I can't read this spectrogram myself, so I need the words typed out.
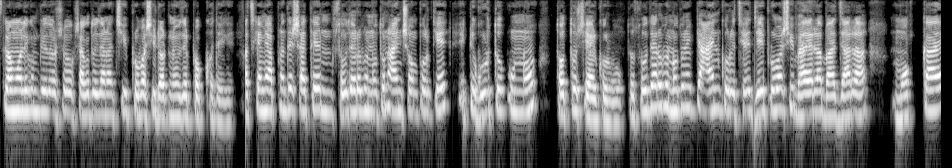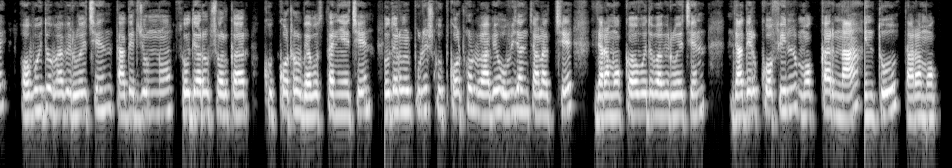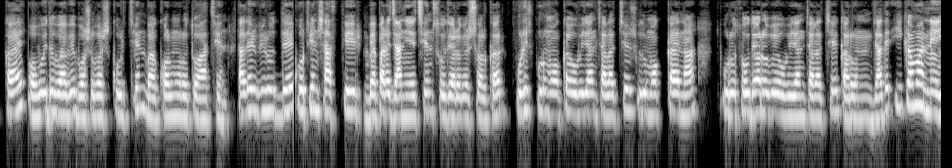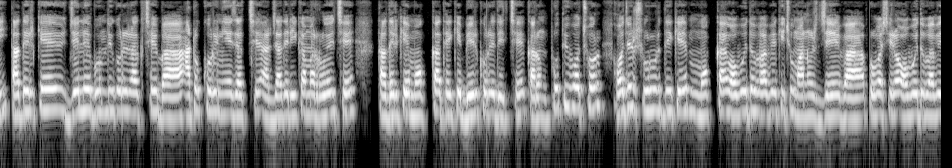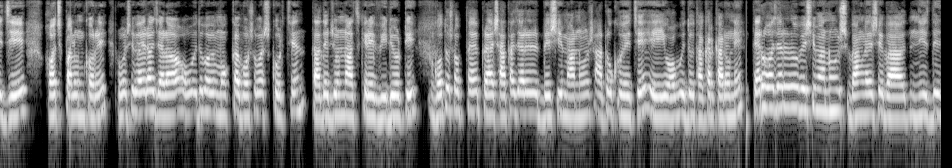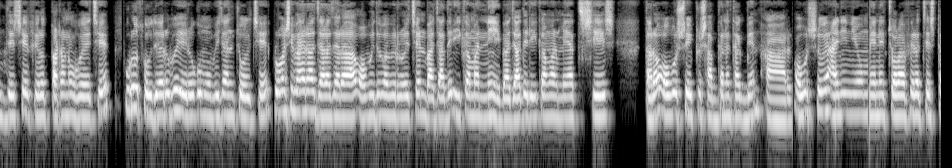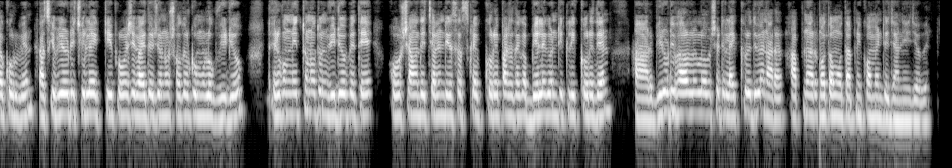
আসসালামু আলাইকুম, প্রিয় দর্শক। স্বাগত জানাচ্ছি প্রবাসী ডট নিউজ এর পক্ষ থেকে। আজকে আমি আপনাদের সাথে সৌদি আরবের নতুন আইন সম্পর্কে একটি গুরুত্বপূর্ণ তথ্য শেয়ার করব। তো সৌদি আরবে নতুন একটি আইন করেছে যে প্রবাসী ভাইয়েরা বা যারা মক্কায় অবৈধভাবে রয়েছেন, তাদের জন্য সৌদি আরব সরকার খুব কঠোর ব্যবস্থা নিয়েছেন। সৌদি আরবের পুলিশ খুব কঠোরভাবে অভিযান চালাচ্ছে যারা মক্কা অবৈধভাবে রয়েছেন। যাদের কফিল মক্কার না, কিন্তু তারা মক্কায় অবৈধভাবে বসবাস করছেন বা কর্মরত আছেন। তাদের বিরুদ্ধে কঠিন শাস্তির ব্যাপারে জানিয়েছেন সৌদি আরবের সরকার। পুলিশ পুরো মক্কায় অভিযান চালাচ্ছে, শুধু মক্কায় না পুরো সৌদি আরবে অভিযান চালাচ্ছে। কারণ যাদের ইকামা নেই, তাদেরকে জেলে বন্দি করে রাখছে বা আটক করে নিয়ে যাচ্ছে। আর যাদের ইকামা রয়েছে, তাদেরকে মক্কা থেকে বের করে দিচ্ছে। কারণ প্রতি বছর হজের শুরুর দিকে মক্কায় অবৈধভাবে কিছু মানুষ যে বা প্রবাসীরা অবৈধভাবে যে হজ পালন করে, প্রবাসী ভাইরা যারা অবৈধভাবে মক্কায় বসবাস করছেন, তাদের জন্য আজকের এই ভিডিওটি। গত সপ্তাহে প্রায় সাত হাজারের বেশি মানুষ আটক হয়েছে এই অবৈধ থাকার কারণে। তেরো হাজারেরও বেশি মানুষ বাংলাদেশে বা নিজ দেশে ফেরত পাঠানো হয়েছে। পুরো সৌদি আরবে এরকম অভিযান চলছে। প্রবাসী ভাইরা যারা যারা অবৈধভাবে রয়েছেন বা যাদের ইকামা নেই বা যাদের ইকামার মেয়াদ শেষ, তারা অবশ্যই একটু সাবধানে থাকবেন। আর অবশ্যই আইনি নিয়ম মেনে চলাফেরার চেষ্টা করবেন। আজকে ভিডিওটি ছিল একটি প্রবাসী ভাইদের জন্য সতর্কমূলক ভিডিও। তো এরকম নিত্য নতুন ভিডিও পেতে অবশ্যই আমাদের চ্যানেলটিকে সাবস্ক্রাইব করে পাশে থাকা বেল আইকনটি ক্লিক করে দেন। আর ভিডিওটি ভালো লাগলে অবশ্যই লাইক করে দিবেন। আর আপনার মতামত আপনি কমেন্টে জানিয়ে যাবেন।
